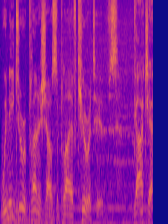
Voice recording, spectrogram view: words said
We need to replenish our supply of curatives. Gotcha.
